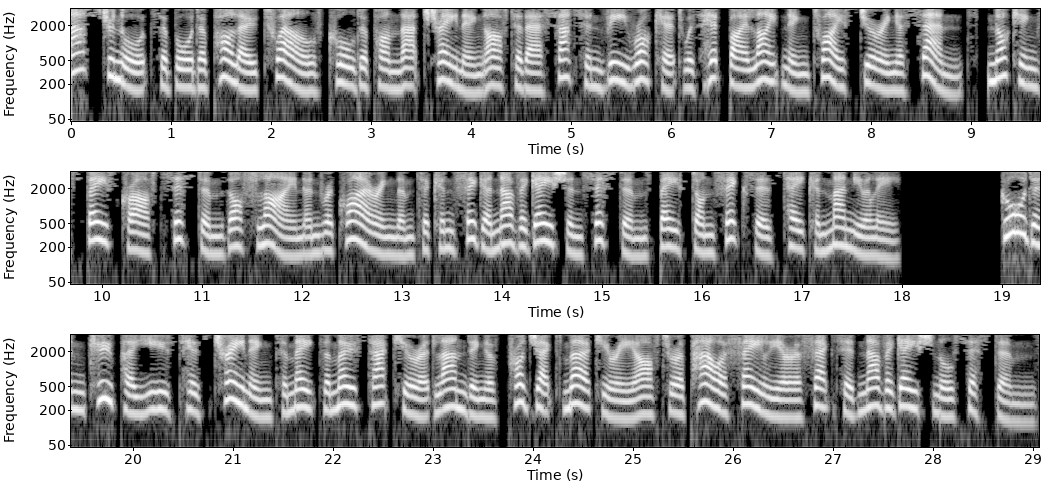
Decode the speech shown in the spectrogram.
Astronauts aboard Apollo 12 called upon that training after their Saturn V rocket was hit by lightning twice during ascent, knocking spacecraft systems offline and requiring them to configure navigation systems based on fixes taken manually. Gordon Cooper used his training to make the most accurate landing of Project Mercury after a power failure affected navigational systems.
